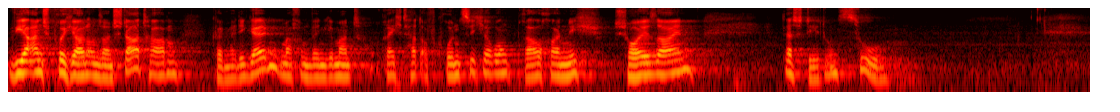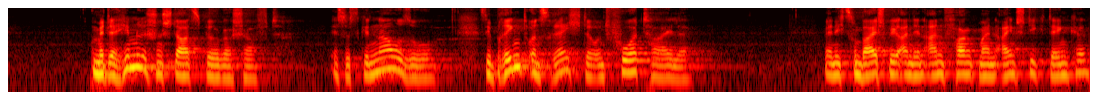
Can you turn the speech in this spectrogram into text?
wir Ansprüche an unseren Staat haben, können wir die geltend machen. Wenn jemand Recht hat auf Grundsicherung, braucht er nicht scheu sein. Das steht uns zu. Und mit der himmlischen Staatsbürgerschaft ist es genauso. Sie bringt uns Rechte und Vorteile. Wenn ich zum Beispiel an den Anfang, meinen Einstieg denke,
